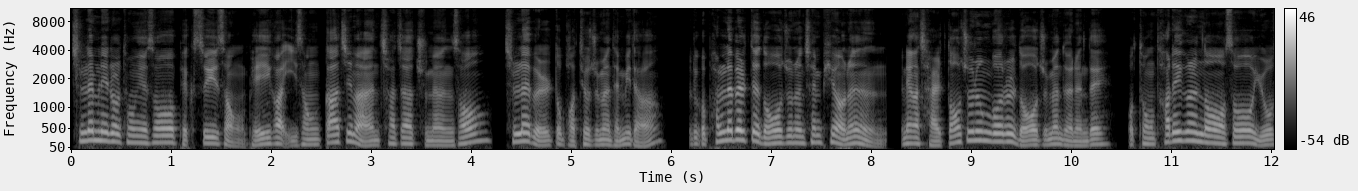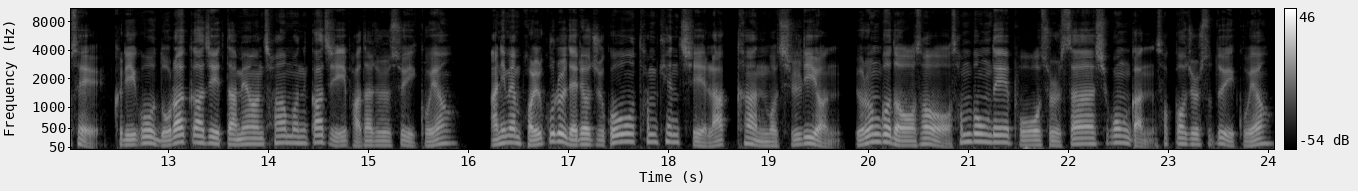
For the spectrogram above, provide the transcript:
7렙 리를 통해서 백스 이성, 베이가 이성까지만 찾아주면서 7렙을 또 버텨주면 됩니다. 그리고 8레벨 때 넣어주는 챔피언은 그냥 잘 떠주는 거를 넣어주면 되는데 보통 타릭을 넣어서 요새 그리고 노라까지 있다면 차음원까지 받아줄 수 있고요. 아니면 벌구를 내려주고 탐켄치, 라칸, 뭐 진리언 이런 거 넣어서 선봉대, 보호술사, 시공간 섞어줄 수도 있고요.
